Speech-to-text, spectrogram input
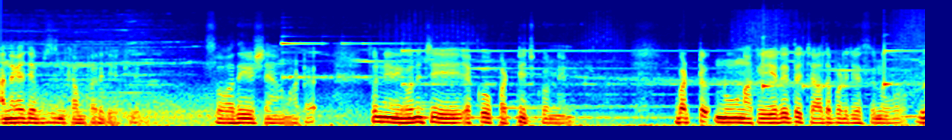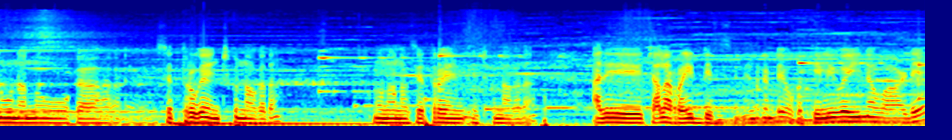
అందుకే చెప్పేసి నేను కంపేర్ చేయట్లేదు. సో అదే విషయం అనమాట సో నేను గురించి ఎక్కువ పట్టించుకోను నేను. బట్ నువ్వు నాకు ఏదైతే చేతపడి చేస్తున్నావో నువ్వు నన్ను ఒక శత్రువుగా ఎంచుకున్నావు కదా నువ్వు నన్ను శత్రువుగా ఎంచుకున్నావు కదా అది చాలా రైట్ డెసిషన్ ఎందుకంటే ఒక తెలివైన వాడే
